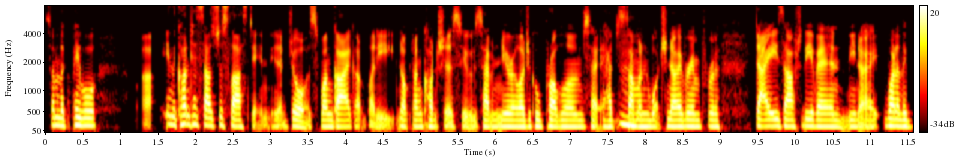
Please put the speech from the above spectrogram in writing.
Some of the people uh, in the contest I was just last in, you know, Jaws. One guy got bloody knocked unconscious. Who was having neurological problems. Had had someone watching over him for days after the event. You know, one of the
